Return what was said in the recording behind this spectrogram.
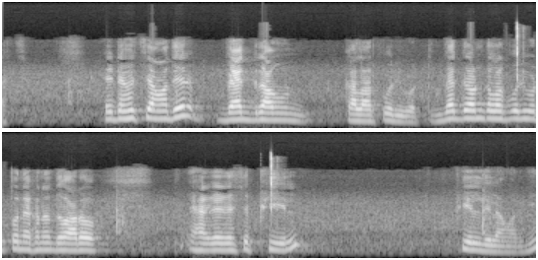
আচ্ছা এটা হচ্ছে আমাদের ব্যাকগ্রাউন্ড কালার পরিবর্তন। ব্যাকগ্রাউন্ড কালার পরিবর্তন এখানে ধরো আরও হ্যাঁ এটা হচ্ছে ফিল ফিল দিলাম আর কি।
